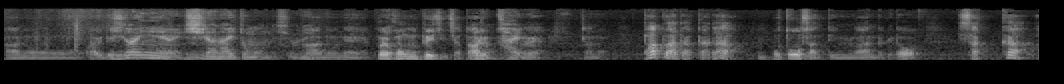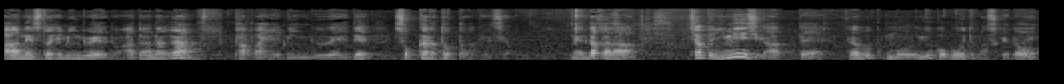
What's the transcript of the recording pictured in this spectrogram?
あのーあれです意外にね、ん。知らないと思うんですよね。あのねこれホームページにちゃんとあるんですけどね、あのパパだからお父さんって意味もあるんだけど、作家アーネスト・ヘミングウェイのあだ名がパパヘミングウェイでそこから取ったわけですよ、ね、だからちゃんとイメージがあって僕もよく覚えてますけど、はいはい。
